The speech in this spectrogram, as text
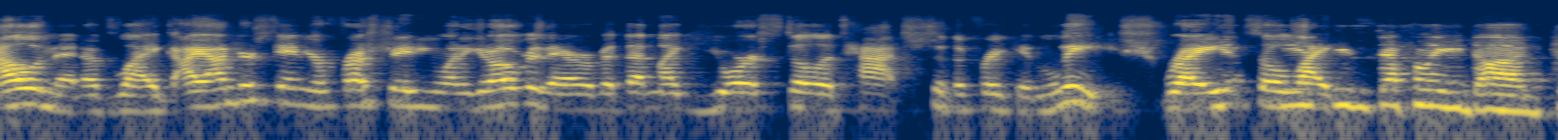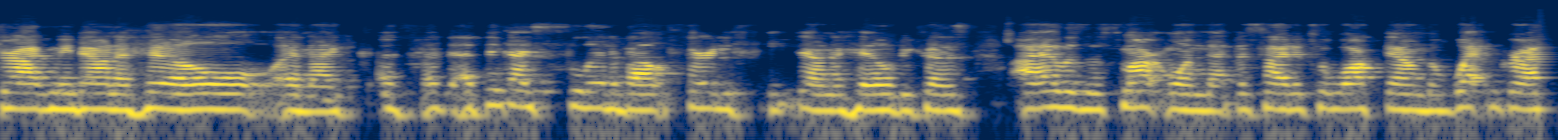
element of like, I understand you're frustrated, you want to get over there, but then like you're still attached to the freaking leash, right? So he's, like, he's definitely uh, dragged me down a hill, and I, I, I think I slid about 30 feet down a hill because I was the smart one that decided to walk down the wet grassy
